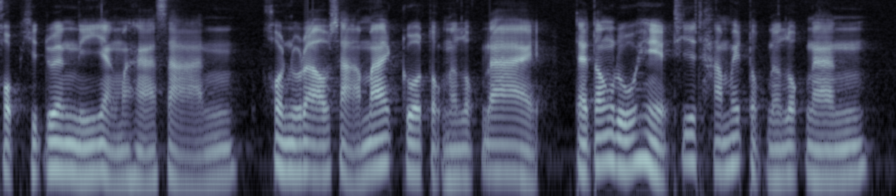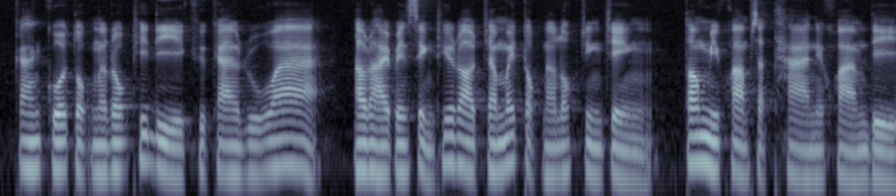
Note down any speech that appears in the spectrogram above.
คบคิดเรื่องนี้อย่างมหาศาล คนเราสามารถกลัวตกนรกได้ แต่ต้องรู้เหตุที่จะทำให้ตกนรกนั้น การกลัวตกนรกที่ดีคือการรู้ว่าอะไรเป็นสิ่งที่เราจะไม่ตกนรกจริง ๆ ต้องมีความศรัทธาในความดี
